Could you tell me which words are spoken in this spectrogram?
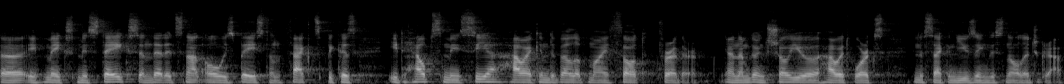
uh, it makes mistakes and that it's not always based on facts because it helps me see how I can develop my thought further. And I'm going to show you how it works in a second using this knowledge graph.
